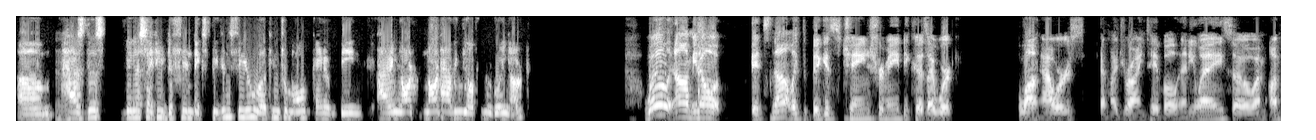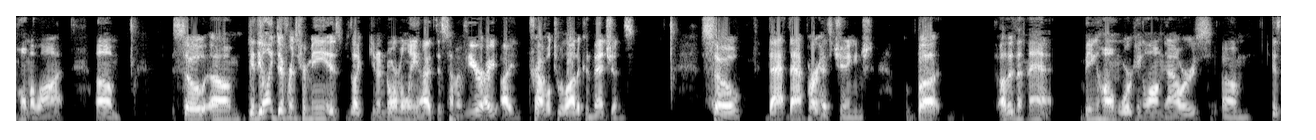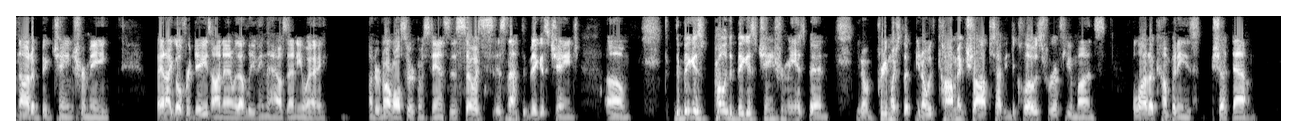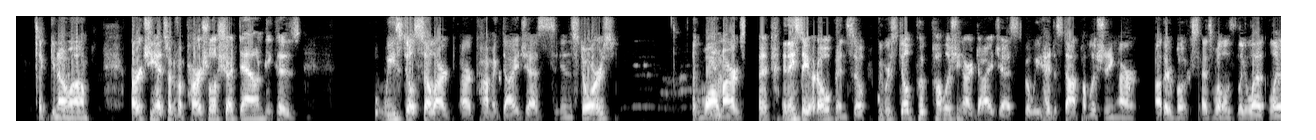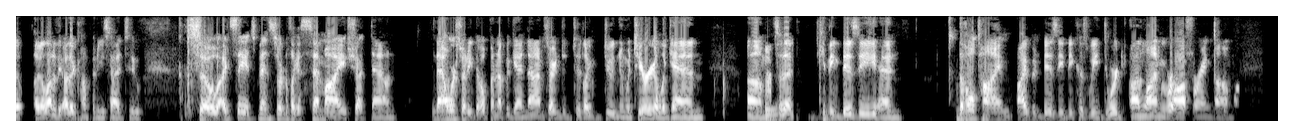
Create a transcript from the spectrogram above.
Um, Mhm. Has this been a slightly different experience for you working from home? Kind of being having not not having the option of going out. Well, um, you know, it's not like the biggest change for me because I work long hours at my drawing table anyway, so I'm I'm home a lot. Um, so um, yeah, the only difference for me is like you know normally at this time of year I, I travel to a lot of conventions, so that that part has changed. But other than that, being home working long hours um, is not a big change for me, and I go for days on end without leaving the house anyway under normal circumstances. So it's it's not the biggest change. Um, the biggest, probably the biggest change for me has been, you know, pretty much the you know with comic shops having to close for a few months, a lot of companies shut down. Like you know, um, Archie had sort of a partial shutdown because we still sell our our comic digests in stores. Like Walmart, and they stayed open. So we were still pu- publishing our digests, but we had to stop publishing our other books as well as like a lot, like a lot of the other companies had to. So I'd say it's been sort of like a semi shutdown. Now we're starting to open up again. Now I'm starting to, to like do new material again. Um, Mhm. So that keeping busy and the whole time I've been busy because we were online. We were offering, um,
